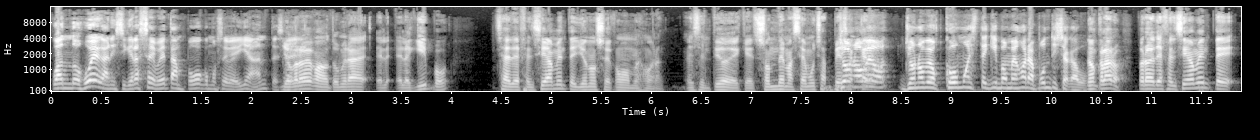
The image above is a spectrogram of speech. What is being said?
cuando juega ni siquiera se ve tampoco como se veía antes. Yo creo que cuando tú miras el, el equipo, o sea, defensivamente yo no sé cómo mejoran. En el sentido de que son demasiadas muchas piezas. Yo no, que- veo, yo no veo cómo este equipo mejora, punto y se acabó. No, claro, pero defensivamente,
